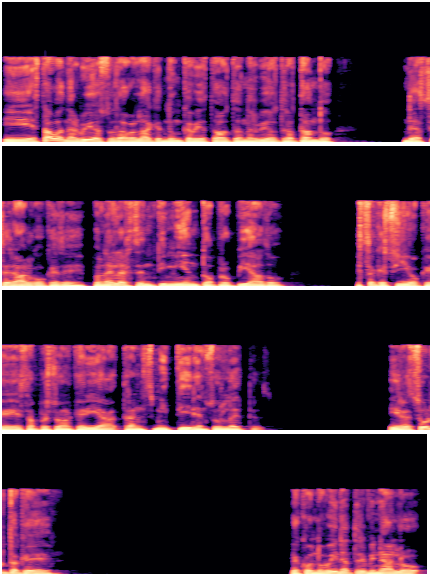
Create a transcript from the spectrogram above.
Y estaba nervioso, la verdad que nunca había estado tan nervioso tratando de hacer algo que de ponerle el sentimiento apropiado, esa que yo que esa persona quería transmitir en sus letras. Y resulta que, que cuando vine a terminarlo,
